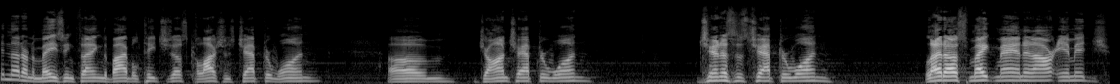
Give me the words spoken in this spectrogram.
Isn't that an amazing thing the Bible teaches us? Colossians chapter 1, um, John chapter 1, Genesis chapter 1. Let us make man in our image.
